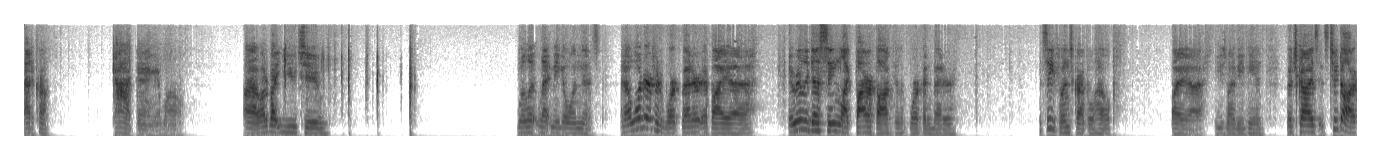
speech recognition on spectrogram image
Add a Chrome. God dang it! Wow. Alright, what about YouTube? Will it let me go on this? And I wonder if it'd work better if I, uh... It really does seem like Firefox is working better. Let's see if Windscribe will help. If I, uh, use my VPN. Which, guys, it's $2.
